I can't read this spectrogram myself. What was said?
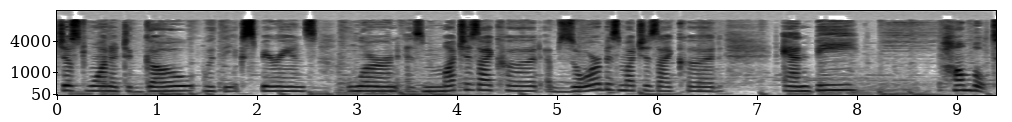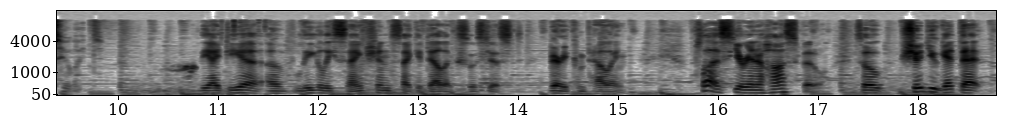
just wanted to go with the experience, learn as much as I could, absorb as much as I could, and be humble to it. The idea of legally sanctioned psychedelics was just very compelling. Plus, you're in a hospital. So, should you get that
